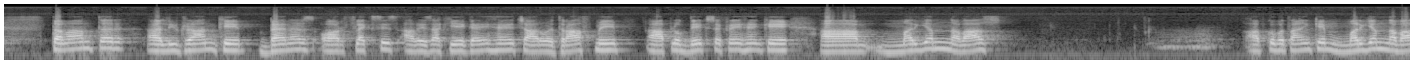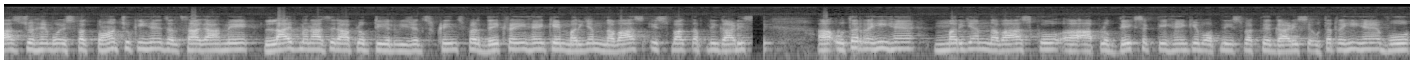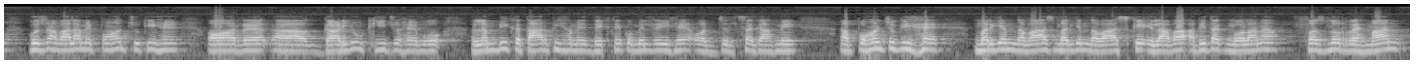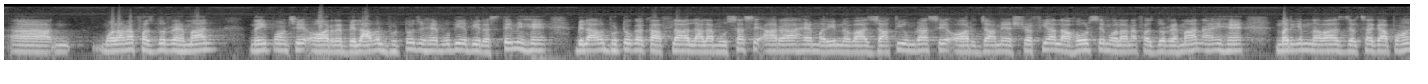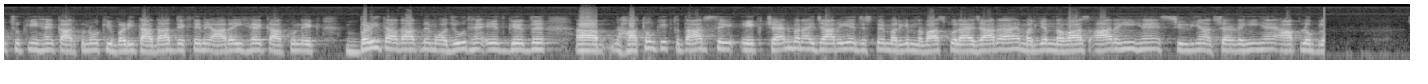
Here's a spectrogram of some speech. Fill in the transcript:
तमाम तर लीडरान के बैनर्स और फ्लेक्सिस आवेजा किए गए हैं। चारों इतराफ में आप लोग देख सक रहे हैं कि मरियम नवाज़, आपको बताएँ कि मरियम नवाज़ जो हैं वो इस वक्त पहुँच चुकी हैं। जलसागाह में लाइव मनाजिर आप लोग टेलीविज़न स्क्रीन पर देख रहे हैं कि मरियम नवाज़ इस वक्त अपनी गाड़ी से उतर रही हैं। मरियम नवाज़ को आप लोग देख सकते हैं कि वो अपनी इस वक्त गाड़ी से उतर रही हैं। वो गुजरावाला में पहुँच चुकी हैं और गाड़ियों की जो है वो लंबी कतार भी हमें देखने को मिल रही है और जलसागाह में पहुँच चुकी है मरियम नवाज़। मरियम नवाज़ के अलावा अभी तक मौलाना फजलुर रहमान मौलाना फजलुर रहमान नहीं पहुँचे और बिलावल भुट्टो जो है वो भी अभी रस्ते में है। बिलावल भुट्टो का काफिला लाला मूसा से आ रहा है। मरियम नवाज़ जाती उमरा से और जाम अशरफिया लाहौर से मौलाना फजल रहमान आए हैं। मरियम नवाज़ जलसागाह पहुँच चुकी हैं। कारकुनों की बड़ी तादाद देखने में आ रही है। कारकुन एक बड़ी तादाद में मौजूद हैं। इर्द गिर्द हाथों की कतार से एक चैन बनाई जा रही है, जिसमें मरियम नवाज़ को लाया जा रहा है। मरियम नवाज़ आ रही हैं। सीढ़ियाँ चढ़ रही हैं। आप लोग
